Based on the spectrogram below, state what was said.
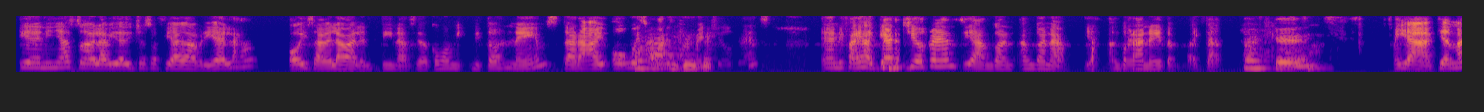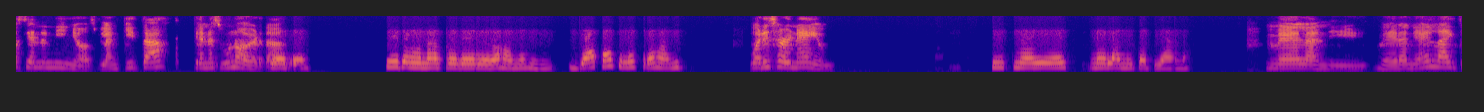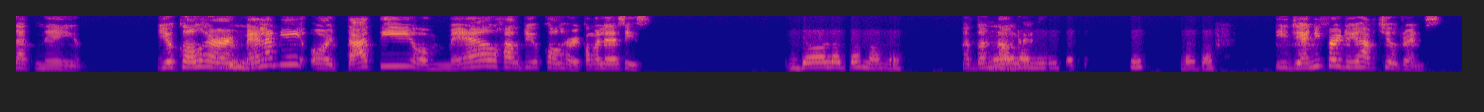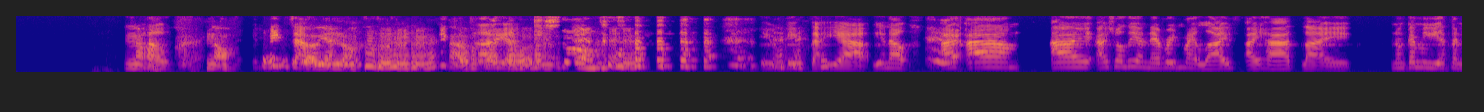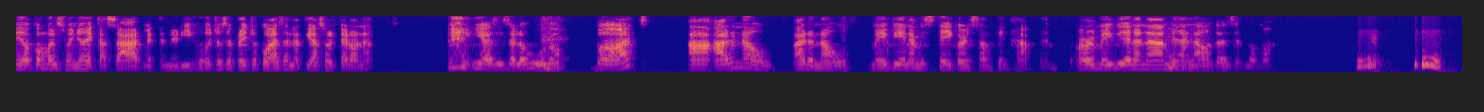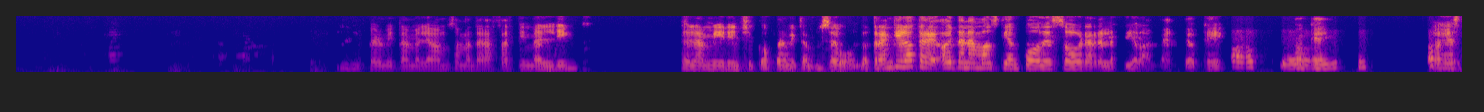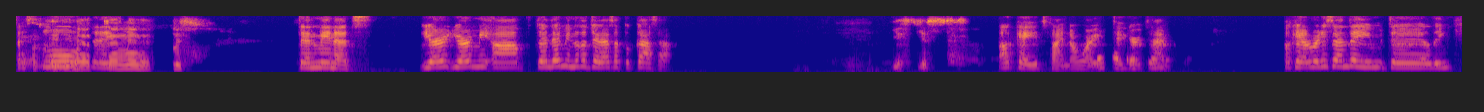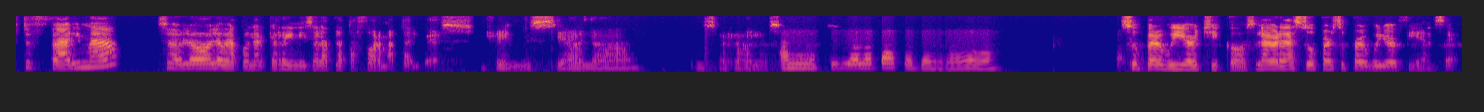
Y de niñas toda la vida he dicho Sofía Gabriela o Isabela Valentina. Han sido como mi, mis dos names that I always wanted for my children. And if I had get children, yeah, I'm gonna, I'm gonna, yeah, I'm gonna name them like that. okay. Yeah, ¿quién más tiene niños? Blanquita, tienes uno, ¿verdad? sí, tengo una bebé de dos años y ya casi los tres años. What is her name? His name is Melanie Tatiana. Melanie. Melanie, I like that name. You call her Melanie or Tati or Mel? How do you call her? ¿Cómo le decís? Yo los dos nombres. Los dos nombres. Melanie Tatiana. Sí, los dos. Y Jennifer, do you have children? No, No. no, Invicta. todavía no. No. Todavía. Awesome. Invicta, yeah. You know, I um I actually never in my life I had like nunca en mi vida he tenido como el sueño de casarme, tener hijos. Yo siempre he dicho que voy a ser la tía solterona. y así se lo juro. But uh, I don't know. I don't know. Maybe in a mistake or something happened. Or maybe de la nada me da la onda de ser mamá. Mm, Permítame, le vamos a mandar a Fátima el link de la meeting, chicos. Permítame un segundo. Tranquilo que hoy tenemos tiempo de sobra relativamente, ¿ok? Okay. Hoy está Okay, give me a súper 10 minutes, please. 10 minutes. You're, you're, uh, tú en 10 minutos llegas a tu casa. Yes, yes. Okay, it's fine. Don't worry. Take your time. Okay, I already sent the, the link to Fatima. Solo le voy a poner que reinicie la plataforma, tal vez. Reiniciarla. y cerrarla. A mí me pidió los datos de nuevo. Super weird, chicos. La verdad, super, super weird, fíjense.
